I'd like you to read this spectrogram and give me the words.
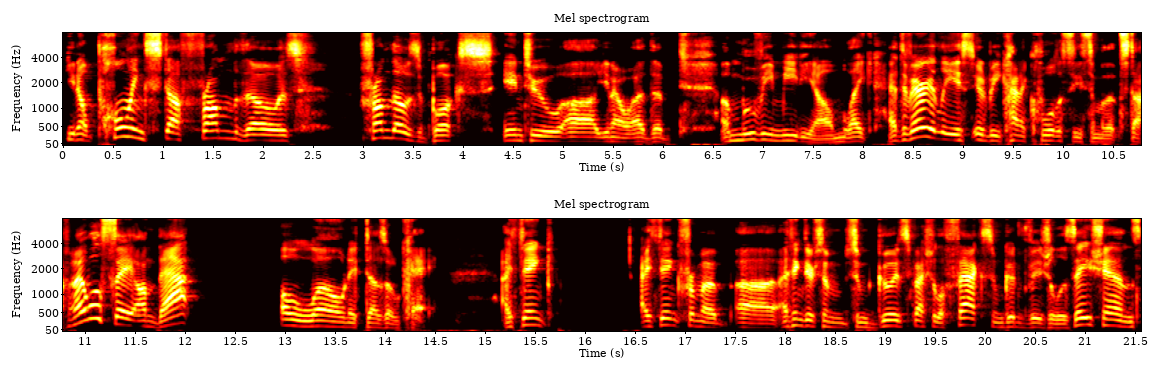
you know pulling stuff from those from those books into uh you know uh, the a movie medium. Like at the very least it would be kind of cool to see some of that stuff. And I will say on that alone it does okay. I think I think from a, uh, I think there's some some good special effects, some good visualizations,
